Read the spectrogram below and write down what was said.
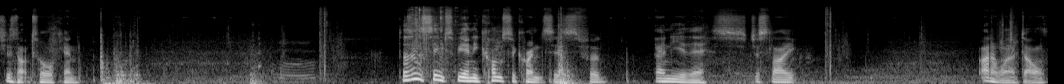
She's not talking. Doesn't seem to be any consequences for any of this. Just like... I don't want a doll.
